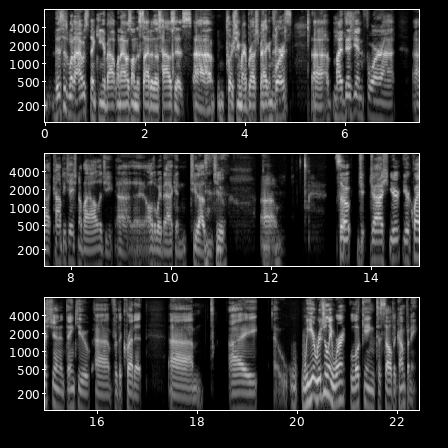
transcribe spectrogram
This is what I was thinking about when I was on the side of those houses, uh, pushing my brush back and forth. Uh, my vision for uh, uh, computational biology, uh, all the way back in 2002. um, so, J- Josh, your your question, and thank you uh, for the credit. Um, I we originally weren't looking to sell the company,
